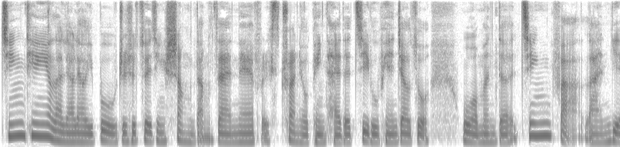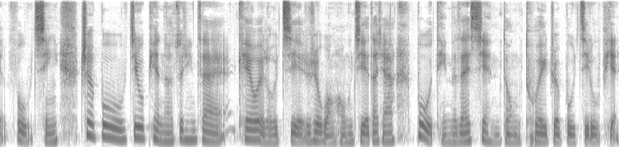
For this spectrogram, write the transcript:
今天要来聊聊一部，就是最近上档在 Netflix 串流平台的纪录片，叫做。我们的金发蓝眼父亲这部纪录片呢，最近在 KOL 界，就是网红界，大家不停的在限动推这部纪录片，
